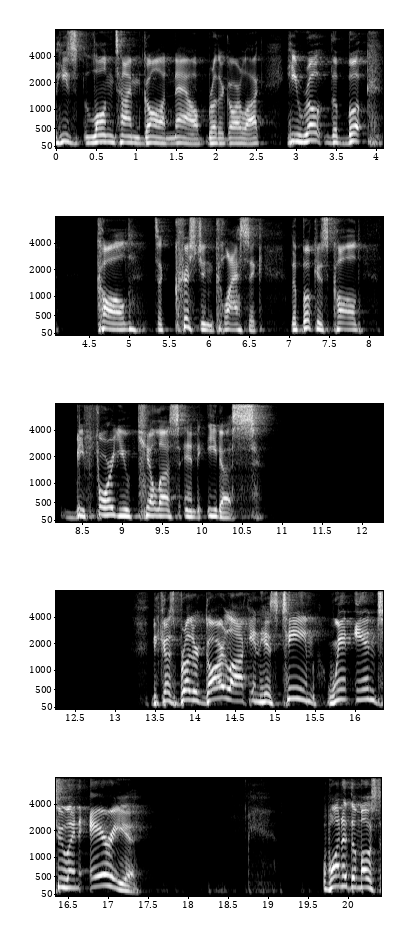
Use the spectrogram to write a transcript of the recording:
he's long time gone now, Brother Garlock. He wrote the book called, it's a Christian classic. The book is called Before You Kill Us and Eat Us. Because Brother Garlock and his team went into an area, one of the most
